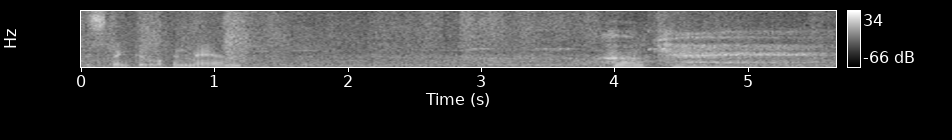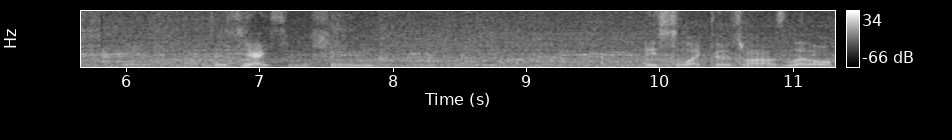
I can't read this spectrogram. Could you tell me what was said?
Distinctive looking man. Okay. There's the icy machine. I used to like those when I was little,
